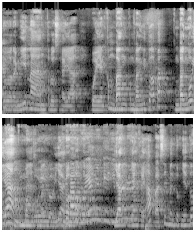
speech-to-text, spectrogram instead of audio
gitu rengginang terus kayak kue yang kembang kembang itu apa kembang goyang Kembang Nah, kembang goyang. goyang Bang goyang yang kayak gimana? yang yang kayak apa sih bentuknya itu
